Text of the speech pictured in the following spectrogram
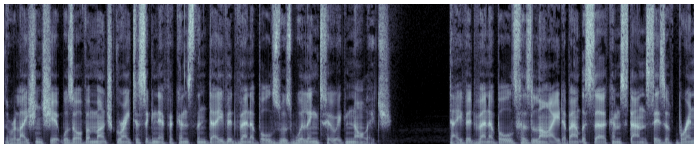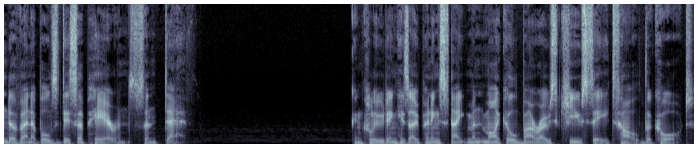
The relationship was of a much greater significance than David Venables was willing to acknowledge. David Venables has lied about the circumstances of Brenda Venables' disappearance and death. Concluding his opening statement, Michael Burrows QC told the court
